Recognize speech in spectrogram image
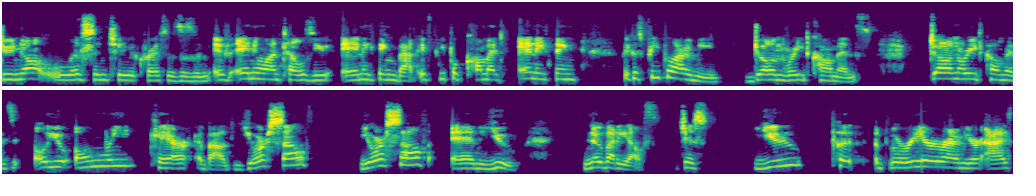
Do not listen to your criticism. If anyone tells you anything bad, if people comment anything, because people are mean, don't read comments. Don't read comments. Oh, you only care about yourself, yourself, and you. Nobody else. Just you put a barrier around your eyes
